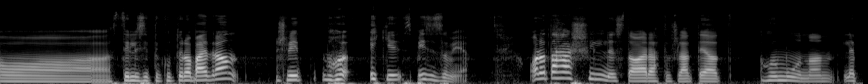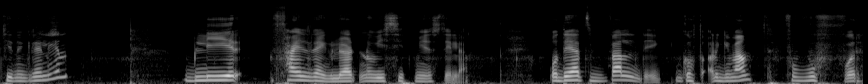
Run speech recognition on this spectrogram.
Og stillesittende kontorarbeiderne sliter med å ikke spise så mye. Og dette her skyldes da rett og slett det at hormonene leptin og grelin blir feilregulert når vi sitter mye stille. Og det er et veldig godt argument for hvorfor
